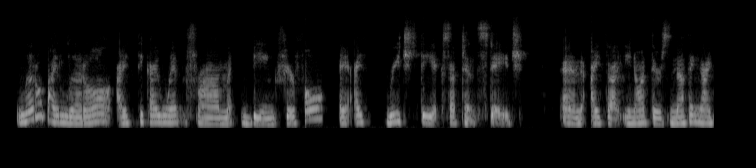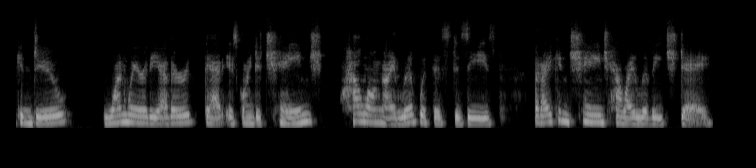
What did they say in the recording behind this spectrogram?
little by little, I think I went from being fearful, I, I reached the acceptance stage. And I thought, you know what, there's nothing I can do one way or the other that is going to change how mm-hmm. long I live with this disease, but I can change how I live each day.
